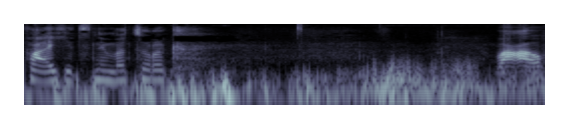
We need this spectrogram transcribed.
fahre ich jetzt nicht mehr zurück. Wow.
